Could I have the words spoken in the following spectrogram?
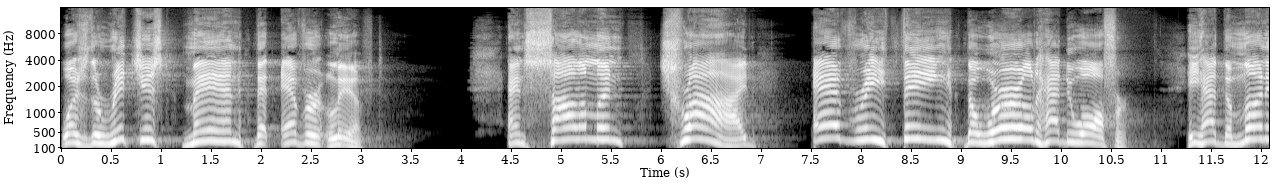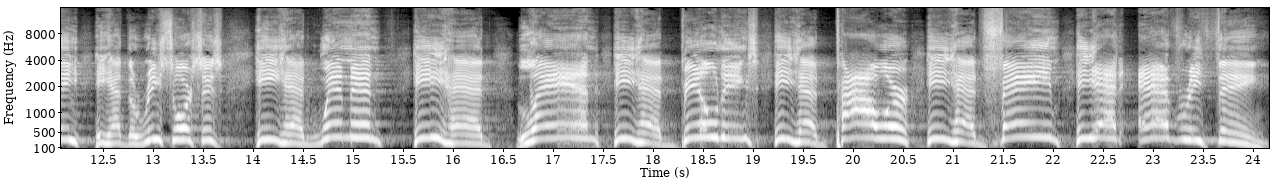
was the richest man that ever lived. And Solomon tried everything the world had to offer. He had the money, he had the resources, he had women, he had land, he had buildings, he had power, he had fame, he had everything.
